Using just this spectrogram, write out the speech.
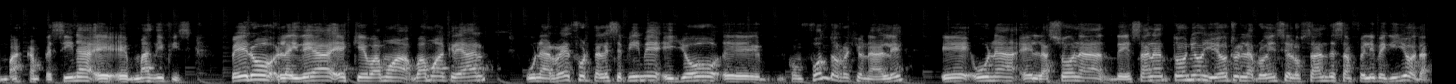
más campesinas, es más difícil. Pero la idea es que vamos a, vamos a crear una red Fortalece Pyme y yo eh, con fondos regionales, eh, una en la zona de San Antonio y otra en la provincia de Los Andes, San Felipe Quillota,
